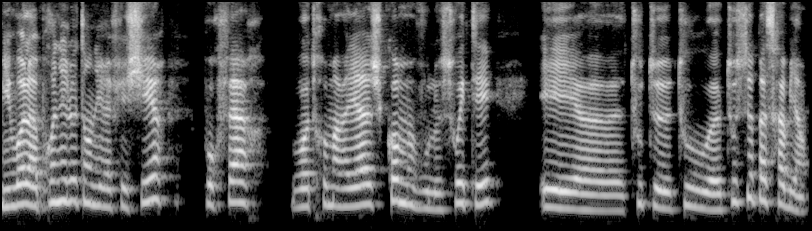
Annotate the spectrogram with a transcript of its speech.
Mais voilà, prenez le temps d'y réfléchir pour faire votre mariage comme vous le souhaitez et euh, tout, tout, tout se passera bien.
